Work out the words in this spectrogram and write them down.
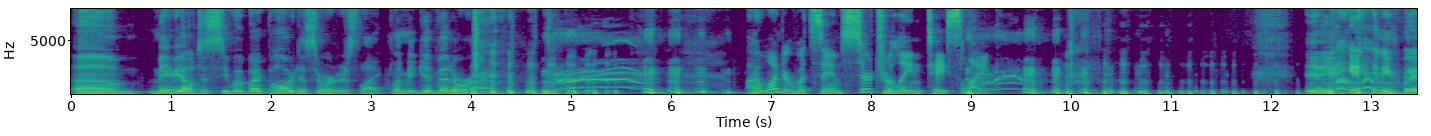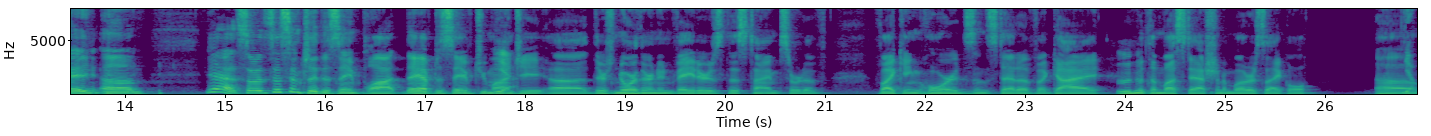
um, maybe I'll just see what bipolar disorder's like. Let me give it a ride. I wonder what Sam's sertraline tastes like. Any, anyway, um, yeah. So it's essentially the same plot. They have to save Jumanji. Uh, there's northern invaders this time, sort of Viking hordes instead of a guy with a mustache and a motorcycle. Um, Yep.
